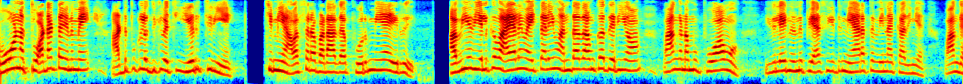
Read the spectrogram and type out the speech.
போனை தொடட்ட இனிமே அடுப்புக்குள்ள தூக்கி வச்சு எரிச்சிரியே சிம்மி அவசரப்படாத பொறுமையா இரு. அவியவியலுக்கு வயலையும் வைத்தாலையும் வந்தாதாமுக்கோ தெரியும். வாங்க நம்ம போவோம். இதுலேயே நின்று பேசிக்கிட்டு நேரத்தை வீணாக்காதீங்க. வாங்க.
